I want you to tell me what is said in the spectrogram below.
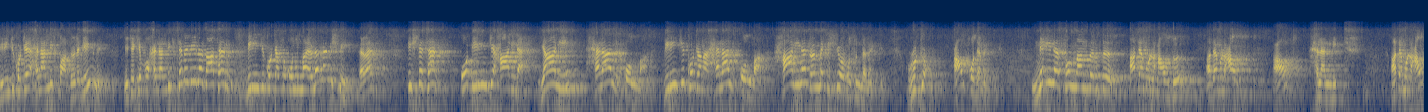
Birinci kocaya helallik vardı öyle değil mi? Nitekim o helallik sebebiyle zaten birinci kocası onunla evlenmemiş mi? Evet. İşte sen o birinci haline yani helal olma, birinci kocana helal olma haline dönmek istiyor musun demektir. Rucu, alt o demektir. Ne ile sonlandırdı Ademul avdı? Ademul avd. Avd helalliktir. Ademul avd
